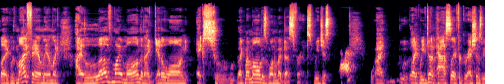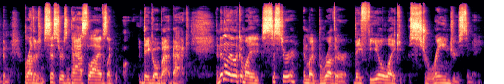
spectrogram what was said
Like with my family, I'm like, I love my mom and I get along extra. Like my mom is one of my best friends. We just, Like we've done past life regressions. We've been brothers and sisters in past lives. Like they go ba- back. And then when I look at my sister and my brother, they feel like strangers to me.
